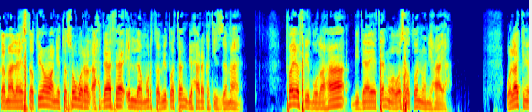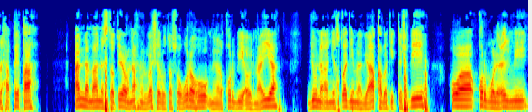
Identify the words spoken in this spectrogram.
كما لا يستطيع أن يتصور الأحداث إلا مرتبطة بحركة الزمان فيفرض لها بداية ووسط ونهاية. ولكن الحقيقة أن ما نستطيع نحن البشر تصوره من القرب أو المعية دون أن يصطدم بعقبة التشبيه هو قرب العلم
